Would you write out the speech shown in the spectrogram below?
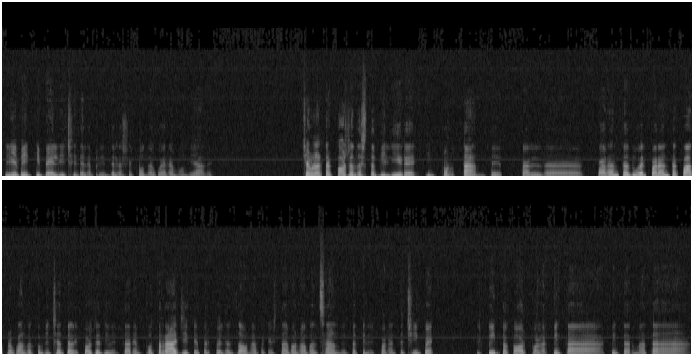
gli eventi bellici della, della seconda guerra mondiale. C'è un'altra cosa da stabilire importante. Tra il 42 e il 44, quando cominciate le cose a diventare un po' tragiche per quella zona, perché stavano avanzando, infatti nel 45 il quinto corpo, la quinta, quinta armata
